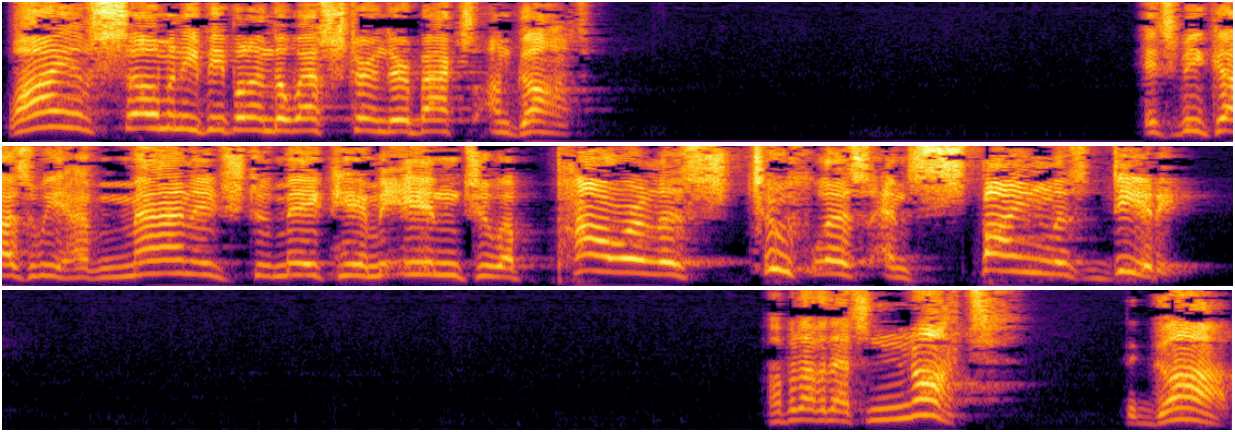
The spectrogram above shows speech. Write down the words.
Why have so many people in the West turned their backs on God? It's because we have managed to make him into a powerless, toothless, and spineless deity. Oh, beloved, that's not the God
